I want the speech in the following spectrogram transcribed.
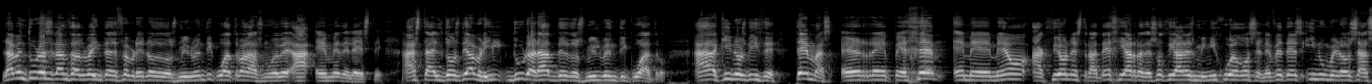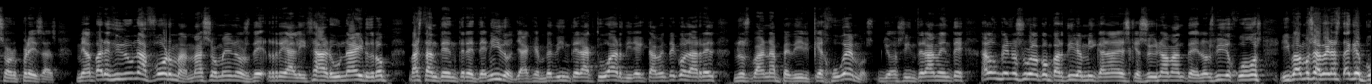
La aventura se lanza el 20 de febrero de 2024 a las 9 am del este. Hasta el 2 de abril durará de 2024. Aquí nos dice temas RPG, MMO, acción, estrategia, redes sociales, minijuegos, NFTs y numerosas sorpresas. Me ha parecido una forma más o menos de realizar un airdrop bastante entretenido, ya que en vez de interactuar directamente con la red nos van a pedir que juguemos. Yo sinceramente, algo que no suelo compartir en mi canal es que soy un amante de los videojuegos y vamos a ver hasta qué punto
